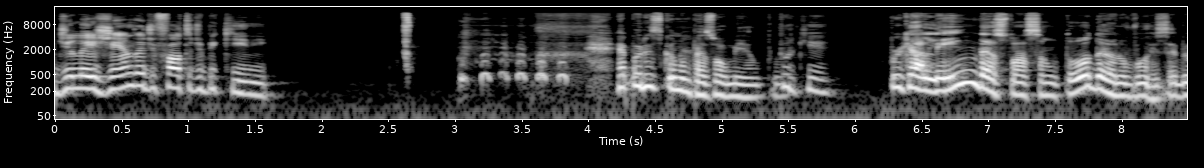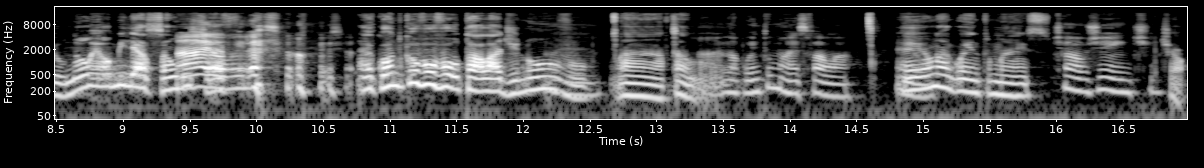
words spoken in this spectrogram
de legenda de foto de biquíni. É por isso que eu não peço aumento. Por quê? Porque além da situação toda, eu não vou receber o não, é a humilhação do Ah, é chefe. humilhação. Ah, quando que eu vou voltar lá de novo? Ah, tá louco. Ah, não aguento mais falar. É, eu não aguento mais. Tchau, gente. Tchau.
